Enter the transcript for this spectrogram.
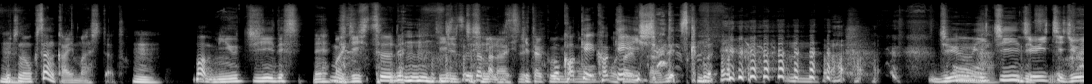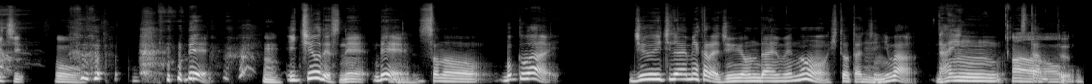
うんうちの奥さん買いましたと。うん。まあ、身内ですよね。まあ、実質ね うん、実質だから引きたくもう家計、家計一緒ですから。うん11ですよ。11、11。おうで、うん一応ですね、で、うんその、僕は、11代目から14代目の人たちには、LINE スタンプ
